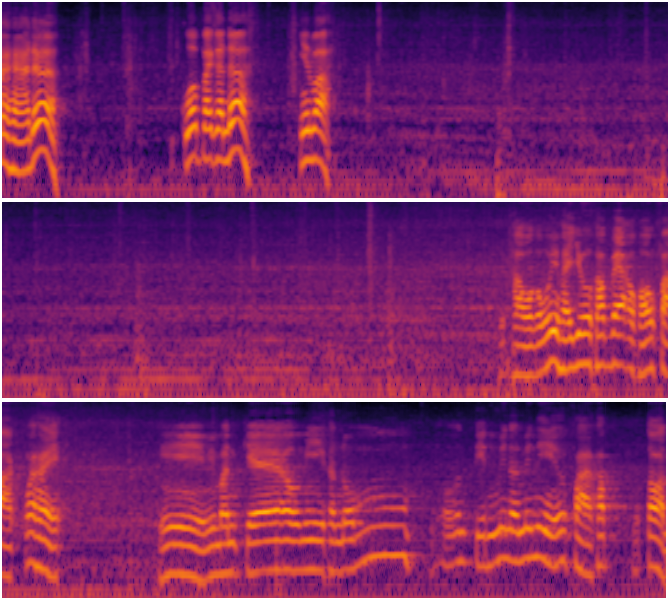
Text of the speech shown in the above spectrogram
มาหาเด้อกลัวไปกันเด้อยินบ่ เท่ากับวิพายุครับแวะเอาของฝากมาให้นี่มีมันแก้วมีขนมโอมันตินไม่นั่นไม่นี่ก็ฝากครับมาต้อน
